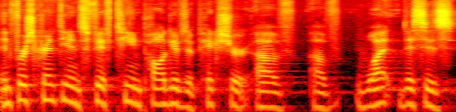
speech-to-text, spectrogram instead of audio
In 1 Corinthians 15, Paul gives a picture of, of what this is,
